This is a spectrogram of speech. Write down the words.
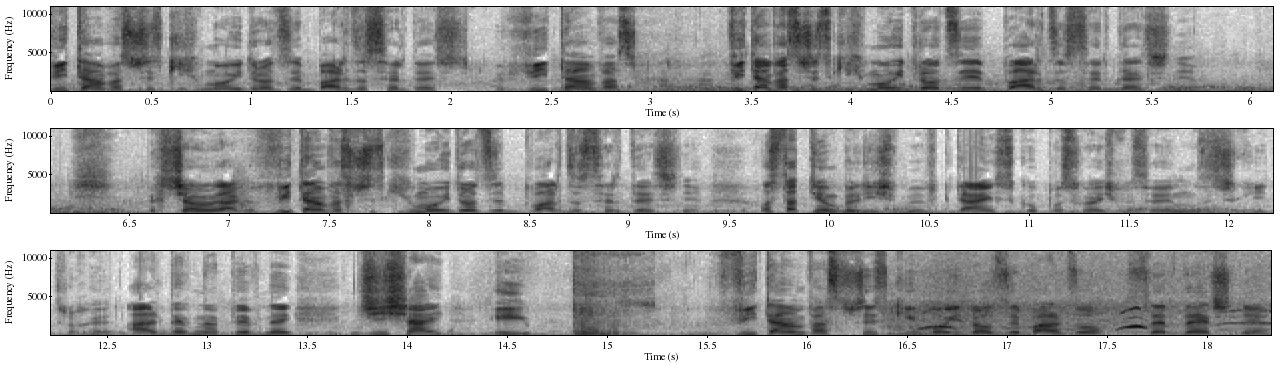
Witam was wszystkich moi drodzy bardzo serdecznie. Witam was, witam was wszystkich moi drodzy bardzo serdecznie. Chciałbym tak, witam was wszystkich moi drodzy bardzo serdecznie. Ostatnio byliśmy w Gdańsku, posłuchaliśmy sobie muzyczki trochę alternatywnej. Dzisiaj i pff, witam was wszystkich moi drodzy bardzo serdecznie.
